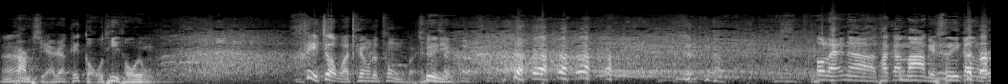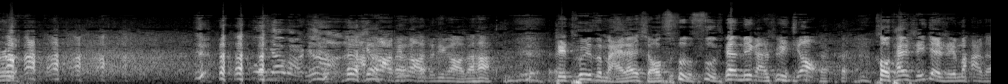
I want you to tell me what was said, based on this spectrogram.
嗯上面写着给狗剃头用。嘿，这我听着痛快。去你！后来呢，他干妈给生一干儿子，郭小宝挺好的。挺好，挺好的，挺好的哈。这推子买来，小四四天没敢睡觉，后台谁见谁骂他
